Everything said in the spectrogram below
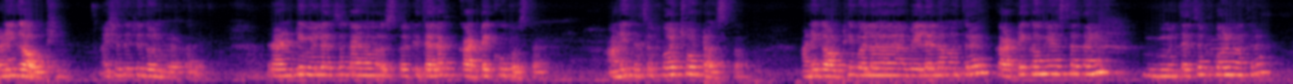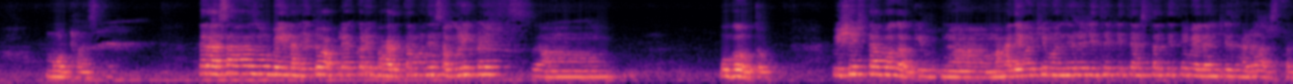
आणि गावठी. असे त्याचे दोन प्रकार आहेत. रानटी बेलाचं काय असतं की त्याला काटे खूप असतात. आणि त्याचं फळ छोटं असतं. आणि गावठी बेला वेल्याला मात्र काटे कमी असतात आणि त्याचं फळ मात्र मोठं असतं. तर असा हा जो बेल आहे तो आपल्याकडे भारतामध्ये सगळीकडे उगवतो. विशेषतः बघा की महादेवाची मंदिरं जिथे जिथे असतात तिथे बेलांची झाडं असतात.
